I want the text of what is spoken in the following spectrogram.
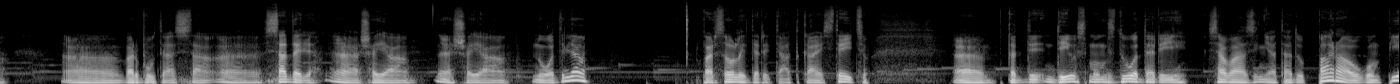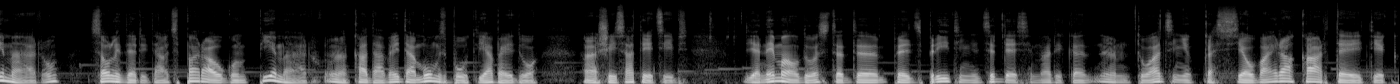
uh, varbūt tā, uh, sadaļa uh, šajā, uh, šajā nodaļā par solidaritāti, kā es teicu, uh, kad Dievs mums dod arī savā ziņā tādu paraugu un piemēru, solidaritātes paraugu un piemēru, eh, kādā veidā mums būtu jāveido eh, šīs attiecības. Ja nemaldos, tad eh, pēc brītiņa dzirdēsim arī ka, um, to atziņu, kas jau vairāk kārtēji tiek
